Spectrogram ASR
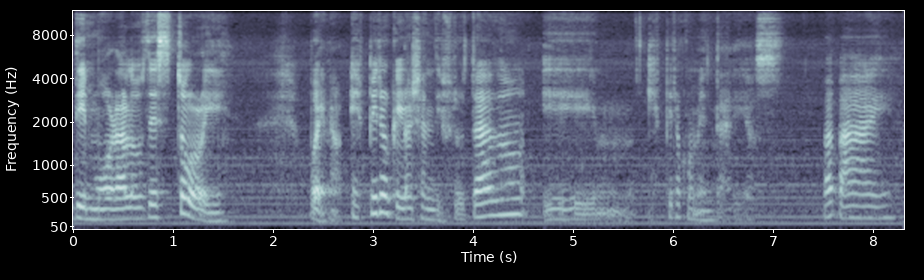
the moral of the story. Bueno, espero que lo hayan disfrutado y espero comentarios. Bye bye.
